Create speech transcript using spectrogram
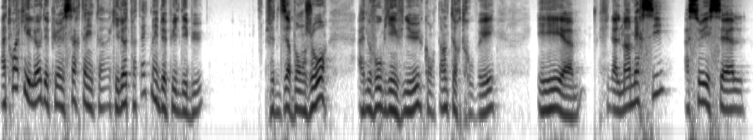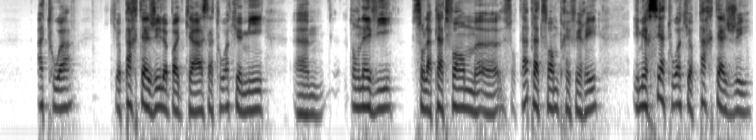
À toi qui es là depuis un certain temps, qui est là peut-être même depuis le début, je vais te dire bonjour, à nouveau bienvenue, content de te retrouver. Et euh, finalement, merci à ceux et celles, à toi qui as partagé le podcast, à toi qui as mis euh, ton avis sur la plateforme, euh, sur ta plateforme préférée. Et merci à toi qui as partagé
